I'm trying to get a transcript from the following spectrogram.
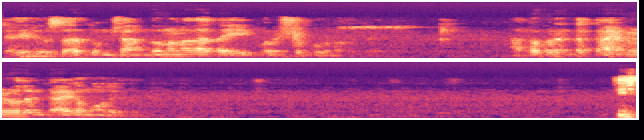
काही दिवसात तुमच्या आंदोलनाला आता एक वर्ष पूर्ण होत आतापर्यंत काय मिळवलं आणि काय गमावलंय तुम्ही? तीस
